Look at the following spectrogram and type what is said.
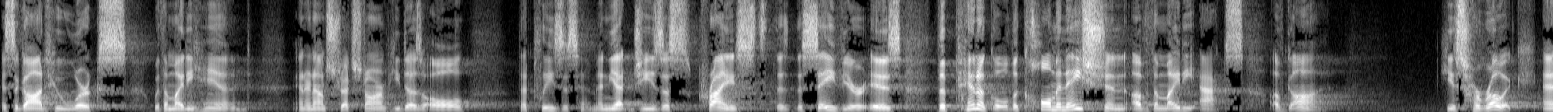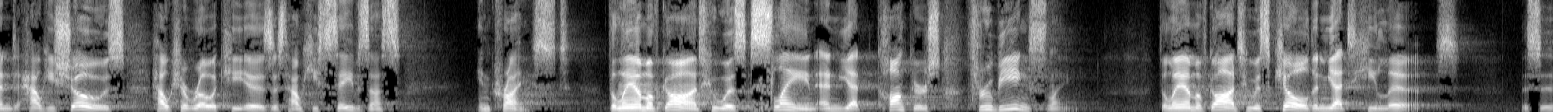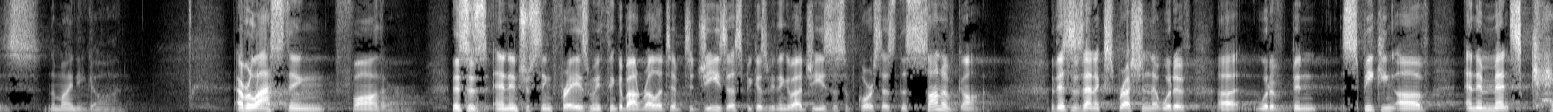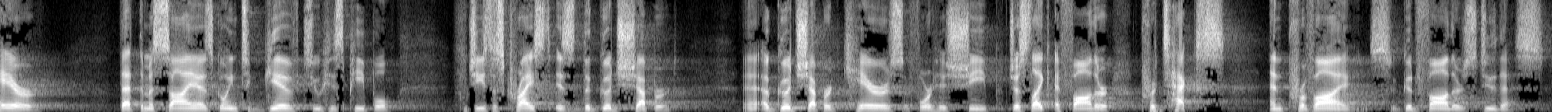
It's the God who works with a mighty hand and an outstretched arm. He does all that pleases him. And yet, Jesus Christ, the, the Savior, is the pinnacle, the culmination of the mighty acts of God. He is heroic, and how he shows how heroic he is is how he saves us in Christ. The Lamb of God who was slain and yet conquers through being slain. The Lamb of God who is killed and yet he lives. This is the mighty God. Everlasting Father. This is an interesting phrase when we think about relative to Jesus, because we think about Jesus, of course, as the Son of God. This is an expression that would have, uh, would have been speaking of an immense care that the Messiah is going to give to his people. Jesus Christ is the good shepherd. A good shepherd cares for his sheep, just like a father protects and provides. Good fathers do this.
